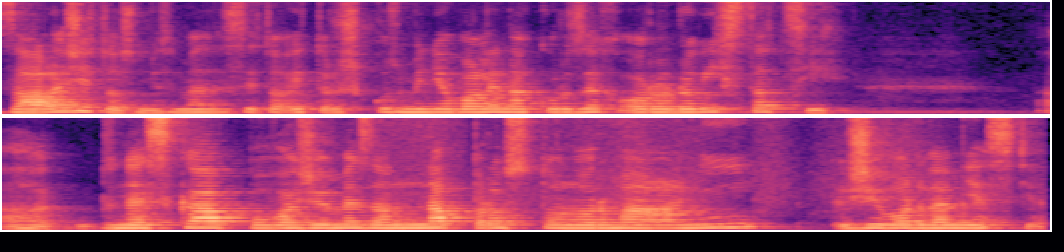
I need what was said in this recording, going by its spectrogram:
záležitost. My jsme si to i trošku zmiňovali na kurzech o rodových stacích. Dneska považujeme za naprosto normální život ve městě.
